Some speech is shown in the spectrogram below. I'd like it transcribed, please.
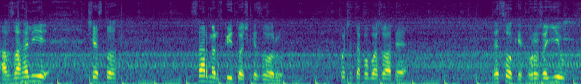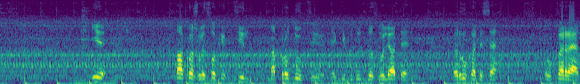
А взагалі, чисто з фермерської точки зору, хочеться побажати високих врожаїв і також високих цін на продукцію, які будуть дозволяти рухатися вперед.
